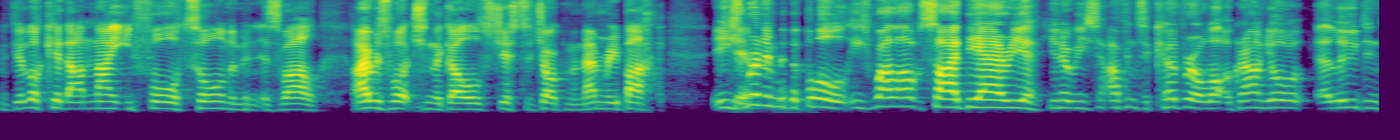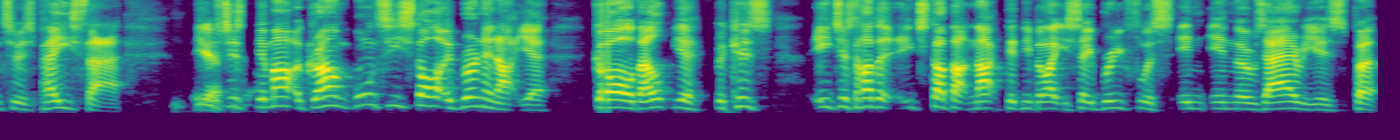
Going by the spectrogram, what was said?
If you look at that '94 tournament as well, I was watching the goals just to jog my memory back. He's yeah. running with the ball. He's well outside the area. You know, he's having to cover a lot of ground. You're alluding to his pace there. It yeah. was just the amount of ground. Once he started running at you, God help you, because he just had it. he just had that knack, didn't he? But like you say, ruthless in in those areas. But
